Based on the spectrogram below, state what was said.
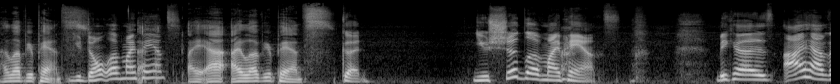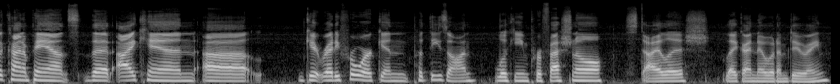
I love your pants. You don't love my pants? I I, I love your pants. Good. You should love my pants because I have the kind of pants that I can uh, get ready for work and put these on, looking professional, stylish, like I know what I'm doing,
